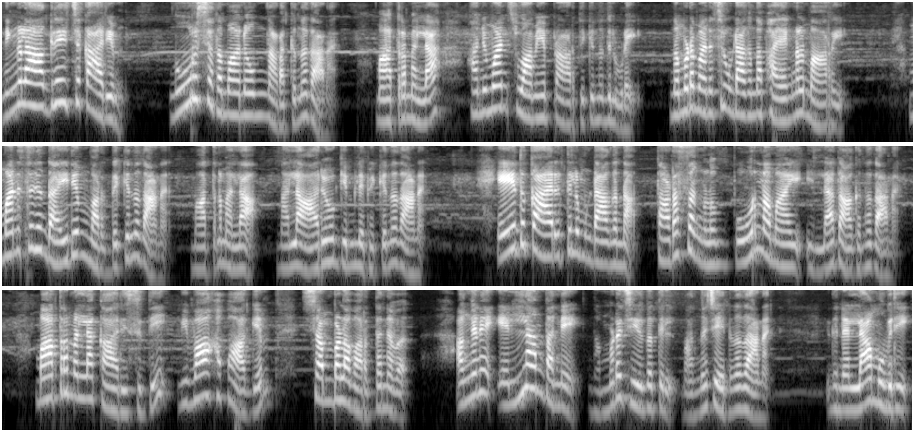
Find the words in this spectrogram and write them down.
നിങ്ങൾ ആഗ്രഹിച്ച കാര്യം നൂറ് ശതമാനവും നടക്കുന്നതാണ്. മാത്രമല്ല ഹനുമാൻ സ്വാമിയെ പ്രാർത്ഥിക്കുന്നതിലൂടെ നമ്മുടെ മനസ്സിലുണ്ടാകുന്ന ഭയങ്ങൾ മാറി. മനസ്സിന് ധൈര്യം വർദ്ധിക്കുന്നതാണ് മാത്രമല്ല നല്ല ആരോഗ്യം ലഭിക്കുന്നതാണ്. ഏതു കാര്യത്തിലും ഉണ്ടാകുന്ന തടസ്സങ്ങളും പൂർണമായി ഇല്ലാതാകുന്നതാണ്. മാത്രമല്ല കാര്യസിദ്ധി വിവാഹഭാഗ്യം ശമ്പള വർധനവ് അങ്ങനെ എല്ലാം തന്നെ നമ്മുടെ ജീവിതത്തിൽ വന്നു ചേരുന്നതാണ്. ഇതിനെല്ലാം ഉപരി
